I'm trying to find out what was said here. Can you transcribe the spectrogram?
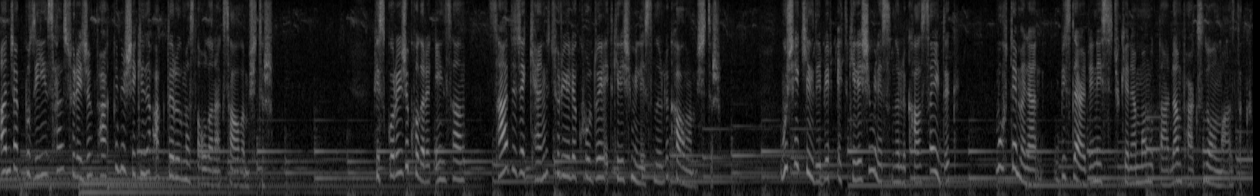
ancak bu zihinsel sürecin farklı bir şekilde aktarılmasına olanak sağlamıştır. Psikolojik olarak insan sadece kendi türüyle kurduğu etkileşim ile sınırlı kalmamıştır. Bu şekilde bir etkileşim ile sınırlı kalsaydık, muhtemelen bizler de nesli tükenen mamutlardan farksız olmazdık.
